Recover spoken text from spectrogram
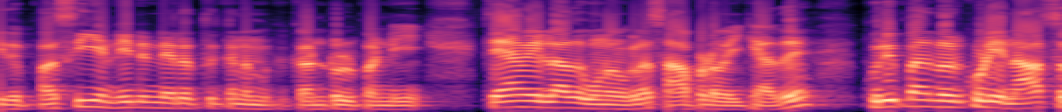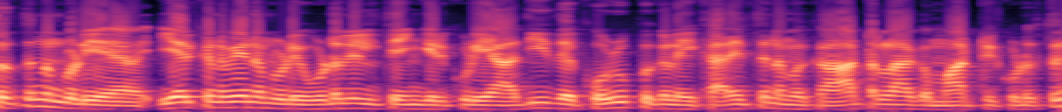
இது பசியை நீண்ட நேரத்துக்கு நமக்கு கண்ட்ரோல் பண்ணி தேவையில்லாத உணவுகளை சாப்பிட வைக்காது. குறிப்பாக அதில் இருக்கக்கூடிய நாசத்து நம்மளுடைய ஏற்கனவே நம்மளுடைய உடலில் தேங்கி இருக்கக்கூடிய அதீத கொழுப்புகளை கரைத்து நமக்கு ஆற்றலாக மாற்றி கொடுத்து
